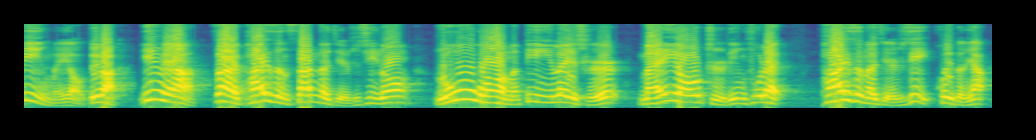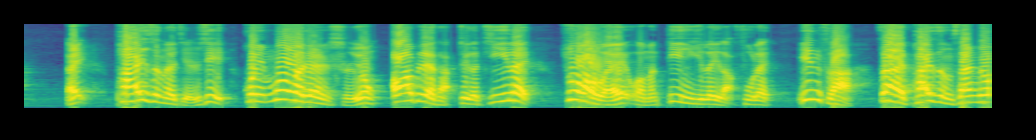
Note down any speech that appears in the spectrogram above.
并没有，对吧？因为啊，在 Python 三的解释器中，如果我们定义类时没有指定父类，Python 的解释器会怎样？哎，Python 的解释器会默认使用 Object 这个基类作为我们定义类的父类。因此啊，在 Python 三中，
